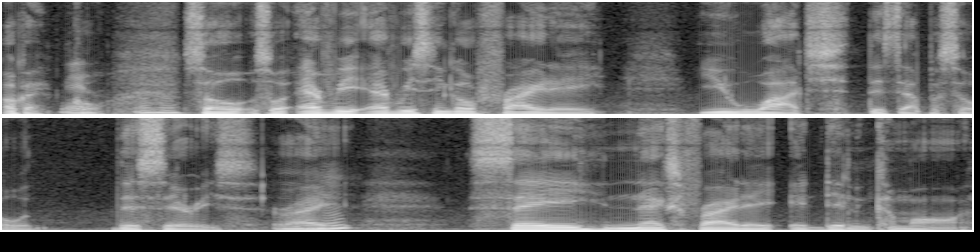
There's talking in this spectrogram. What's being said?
Okay, Yeah, Mm-hmm. cool. So so every every single Friday, you watch this episode, this series, right? Mm-hmm. Say next Friday it didn't come on.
